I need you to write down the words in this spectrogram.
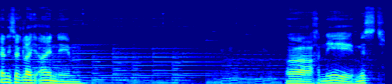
Kann ich es ja gleich einnehmen. Ach nee, Mist.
